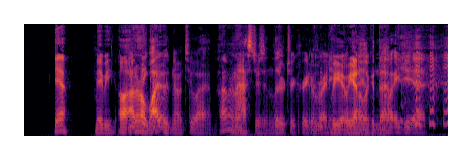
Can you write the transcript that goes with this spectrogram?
Yeah, maybe. Uh, I don't know why. I would know too. I have I don't know. masters in literature, creative writing. We- but we gotta I look have at that. No idea.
